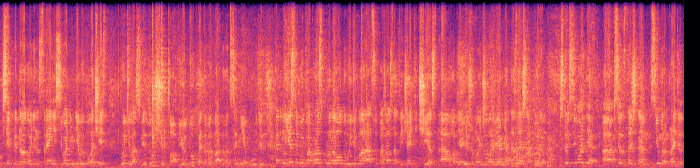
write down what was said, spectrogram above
У всех предновогоднее настроение. Сегодня мне выпала честь быть у вас ведущим. А В YouTube это выкладываться не будет. Поэтому, если будет вопрос про налоговую декларацию, пожалуйста, отвечайте честно. Да, вот я вижу, мой человек однозначно понял, что сегодня все достаточно с юмором пройдет.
